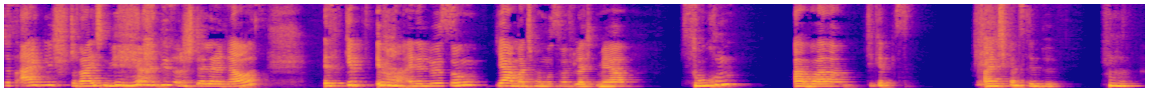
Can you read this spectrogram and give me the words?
Das eigentlich streichen wir hier an dieser Stelle raus. Es gibt immer eine Lösung. Ja, manchmal muss man vielleicht mehr suchen, aber die gibt's. Eigentlich ganz simpel.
